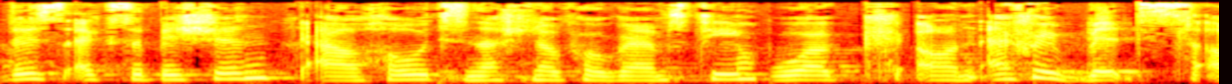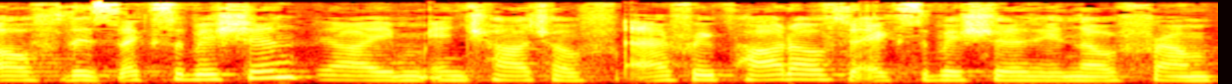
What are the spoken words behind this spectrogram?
This exhibition, our whole international programs team work on every bit of this exhibition. I'm in charge of every part of the exhibition, you know, from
